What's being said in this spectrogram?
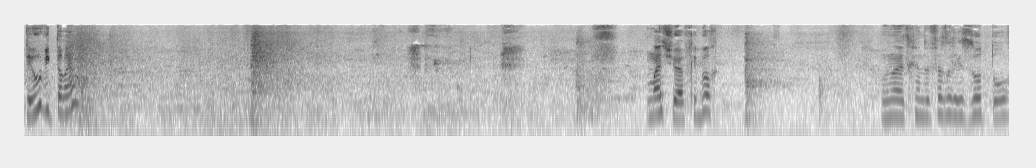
T'es où, Victorien Moi, je suis à Fribourg. On est en train de faire les autos.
